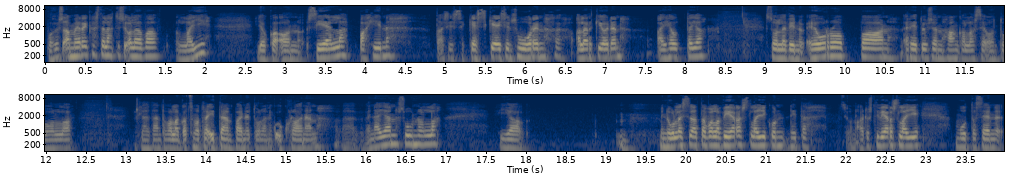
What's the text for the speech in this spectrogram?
Pohjois-Amerikasta lähtöisin oleva laji, joka on siellä pahin, tai siis se keskeisin suurin allergioiden aiheuttaja. Se on levinnyt Eurooppaan, erityisen hankala se on tuolla, jos lähdetään tavallaan katsomaan itäänpäin, niin tuolla niin Ukrainan Venäjän suunnalla – ja minulle sillä tavalla vieraslaji, kun niitä, se on aidosti vieraslaji, mutta sen,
